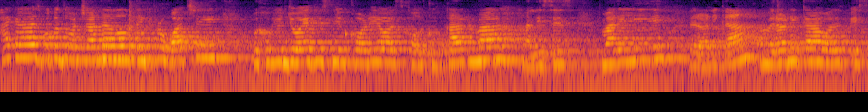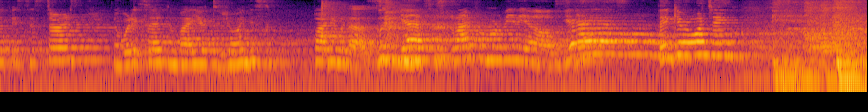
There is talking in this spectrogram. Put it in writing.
Hi guys, welcome to our channel. Thank you for watching. We hope you enjoyed this new choreo. It's called Con Calma. And this is Marilin, Veronica. and Veronica, we're the Fiesta Fit Sisters. And we're excited to invite you to join this party with us. Yes, subscribe for more videos. yes! Thank you for watching.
